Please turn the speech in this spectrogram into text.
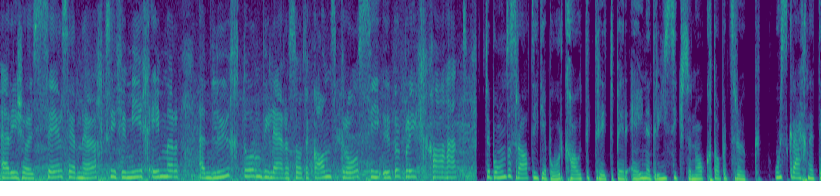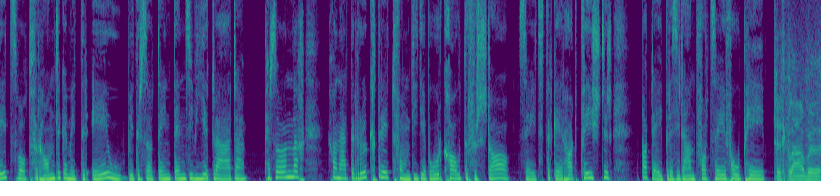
Er ist uns sehr, sehr nahe. Für mich immer ein Leuchtturm, weil er so den ganz grossen Überblick hatte. Der Bundesrat Didier Burkhalter tritt per 31. Oktober zurück. Ausgerechnet jetzt, wo die Verhandlungen mit der EU wieder intensiviert werden Persönlich kann er den Rücktritt von Didier Burkhalter verstehen, sagt der Gerhard Pfister, Parteipräsident der CVP. Ich glaube,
